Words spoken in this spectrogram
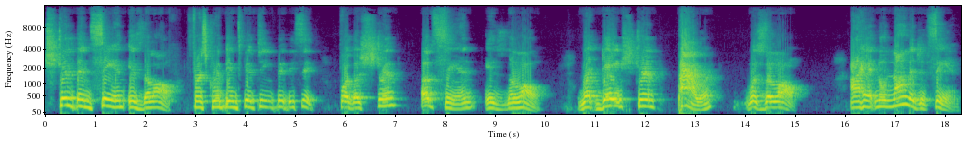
strengthens sin is the law. 1 Corinthians 15 56. For the strength of sin is the law. What gave strength power was the law. I had no knowledge of sin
